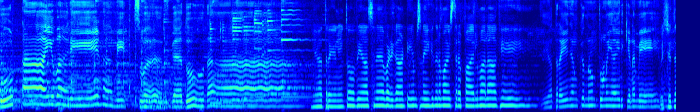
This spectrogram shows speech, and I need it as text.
കൂട്ടായി വരേണമേ സ്വർഗദൂത. യാത്രയിൽ തോബിയാസിന് വഴികാട്ടിയും സ്നേഹിതനുമായ സ്ഥിരപ്പായൽ മാലാഖേ. യാത്രയിൽ ഞങ്ങൾക്കെന്നും തുണയായിരിക്കണമേ. വിശുദ്ധ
